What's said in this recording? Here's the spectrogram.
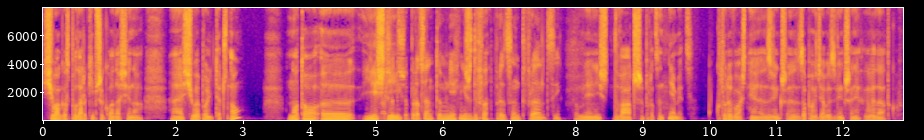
siła gospodarki przekłada się na e, siłę polityczną, no to jeśli. 3% mniej niż 2% Francji. To mniej niż 2-3% Niemiec które właśnie zapowiedziały zwiększenie tych wydatków.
